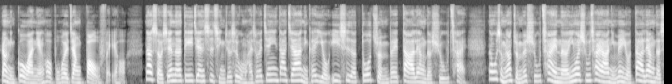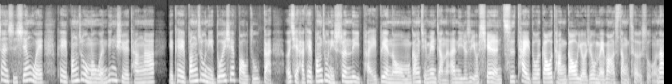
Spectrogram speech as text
让你过完年后不会这样爆肥哈。那首先呢，第一件事情就是，我们还是会建议大家，你可以有意识的多准备大量的蔬菜。那为什么要准备蔬菜呢？因为蔬菜啊里面有大量的膳食纤维，可以帮助我们稳定血糖啊。也可以帮助你多一些饱足感，而且还可以帮助你顺利排便哦。我们刚刚前面讲的案例就是有些人吃太多高糖高油，就没办法上厕所。那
